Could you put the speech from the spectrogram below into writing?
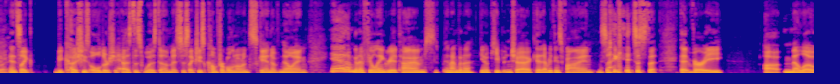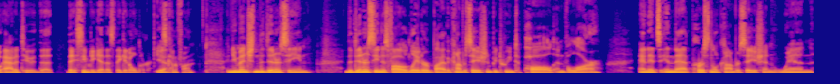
Right. And it's like because she's older, she has this wisdom. It's just like she's comfortable in her own skin of knowing, yeah, and I'm gonna feel angry at times, and I'm gonna, you know, keep it in check, and everything's fine. It's like it's just that that very uh, mellow attitude that they seem to get as they get older. Yeah. It's kind of fun. And you mentioned the dinner scene. The dinner scene is followed later by the conversation between T'Pol and V'Lar. And it's in that personal conversation when,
